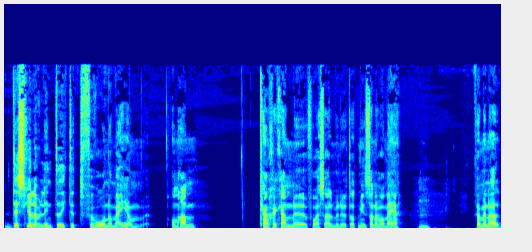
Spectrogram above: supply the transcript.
Det skulle väl inte riktigt förvåna mig om, om han kanske kan eh, få SHL-minut, åtminstone vara med. Mm. För jag menar,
